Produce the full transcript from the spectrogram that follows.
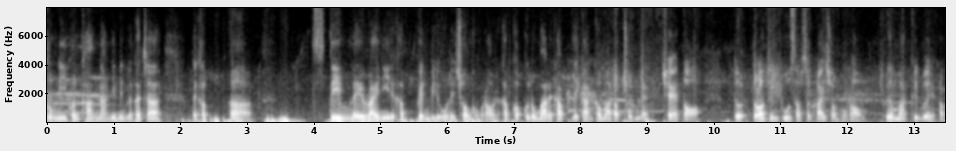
ตรงนี้ค่อนข้างนานนิดหนึ่งแล้วก็จะนะครับสตรีมในไลน์นี้นะครับ เป็นวิดีโอในช่องของเรานะครับ ขอบคุณมากๆนะครับ ในการเข้ามารับชมและแชร์ต่อ ตลอดถึงผู้ Subscribe ช่องของเราเพิ่มมากขึ้นด้วยนะครับ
